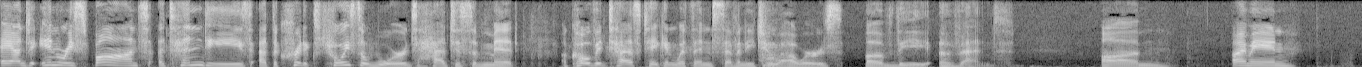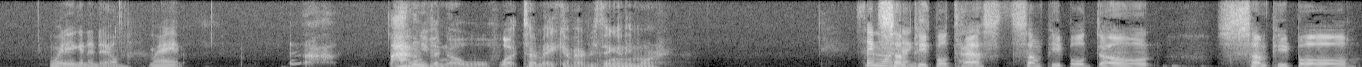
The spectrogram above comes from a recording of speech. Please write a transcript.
And in response, attendees at the Critics' Choice Awards had to submit a COVID test taken within 72 hours of the event. Um, I mean, what are you going to do, right? I don't even know what to make of everything anymore. Say more some things. people test, some people don't. Some people,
